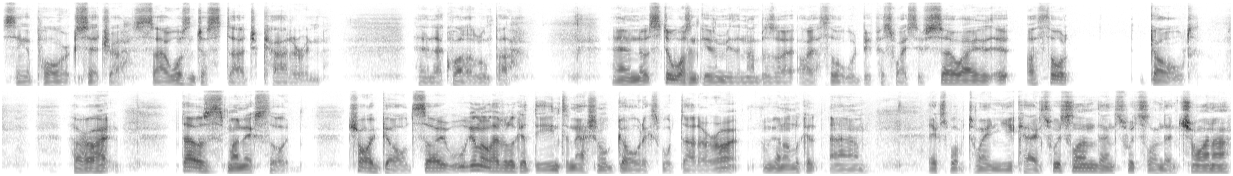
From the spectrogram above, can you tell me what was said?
Singapore, etc. So it wasn't just uh, Jakarta and, and uh, Kuala Lumpur. And it still wasn't giving me the numbers I, I thought would be persuasive. So I, I thought gold. All right. That was my next thought. Try gold. So we're going to have a look at the international gold export data, right? We're going to look at um, export between UK and Switzerland, then Switzerland and China,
